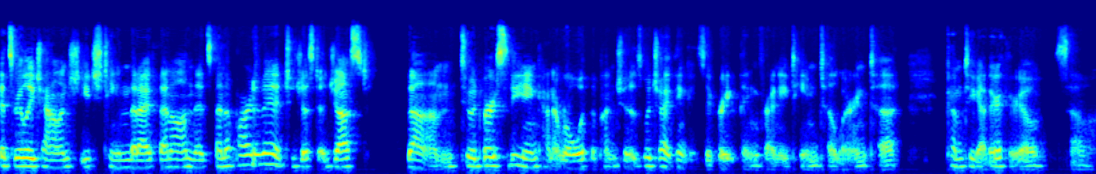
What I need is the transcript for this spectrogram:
it's really challenged each team that i've been on that's been a part of it to just adjust um, to adversity and kind of roll with the punches, which I think is a great thing for any team to learn to come together through. So.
